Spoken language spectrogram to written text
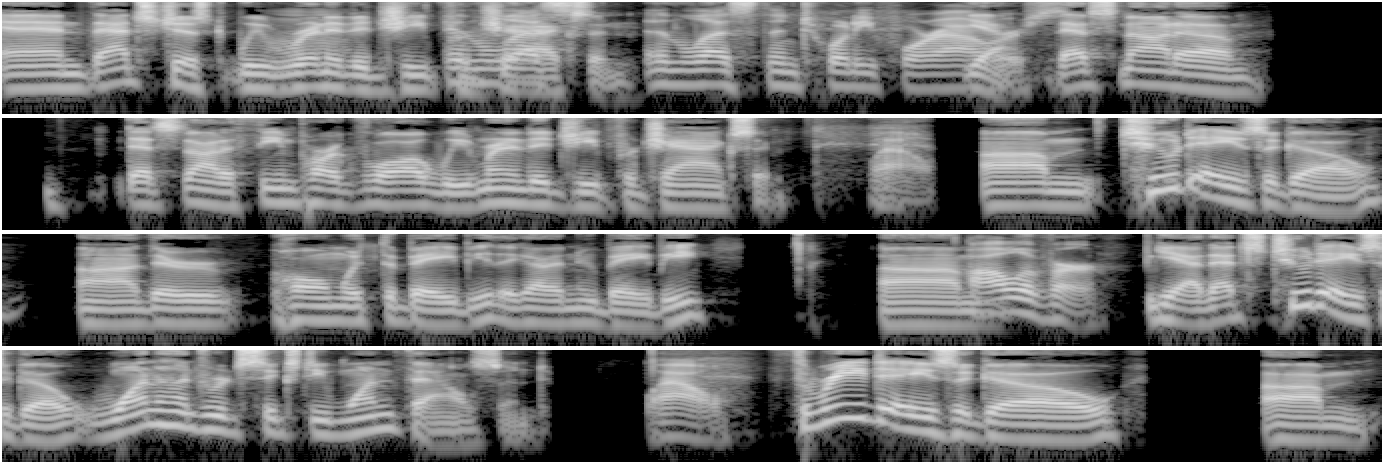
And that's just, we rented a Jeep for in Jackson. Less, in less than 24 hours. Yeah, that's not a. That's not a theme park vlog. We rented a Jeep for Jackson. wow. Um, two days ago, uh, they're home with the baby. They got a new baby. Um, Oliver. yeah, that's two days ago. One hundred sixty-one thousand. Wow. Three days ago, um,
